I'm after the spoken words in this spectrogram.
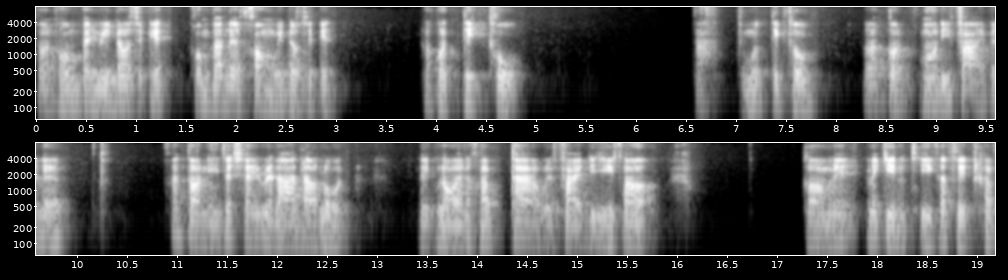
ส่วนผมเป็น Windows 11 ผมก็เลือกของ Windows 11 ก็กดติ๊กถูกอะสมมติติ๊กถูกแล้วก็กด modify ไปเลย ขั้นตอนนี้จะใช้เวลาดาวน์โหลดเล็กน้อยนะครับ ถ้า Wi-Fi ดีก็ ก็ไม่ไม่กี่นาทีก็เสร็จครับ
